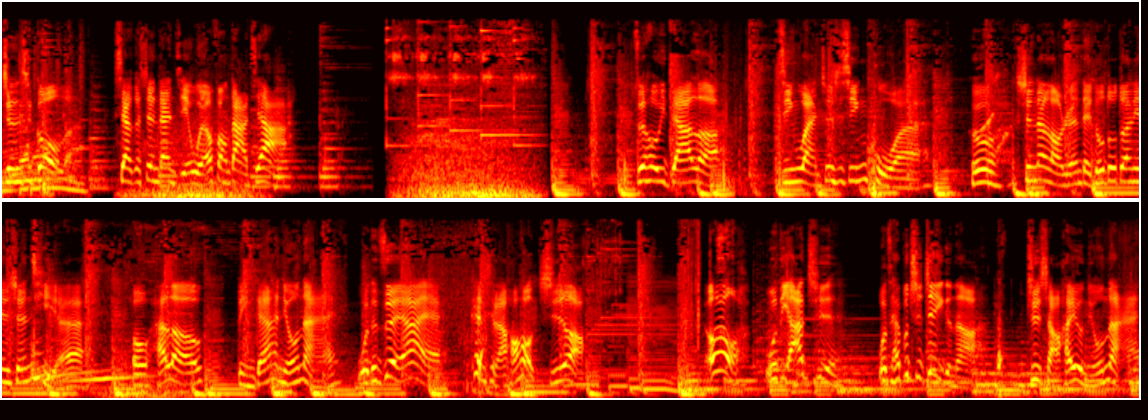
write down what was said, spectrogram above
真是够了。下个圣诞节我要放大假。最后一家了，今晚真是辛苦哎。哦，圣诞老人得多多锻炼身体。哦，Hello，饼干和牛奶，我的最爱，看起来好好吃啊。哦呦，我的牙齿，我才不吃这个呢。至少还有牛奶。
